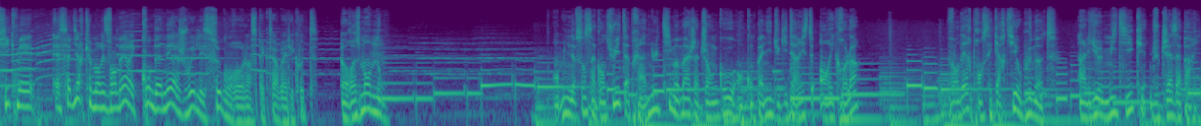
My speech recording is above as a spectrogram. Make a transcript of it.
Magnifique, mais est-ce à dire que Maurice Vander est condamné à jouer les seconds rôles, inspecteur Belle Écoute? Heureusement non. En 1958, après un ultime hommage à Django en compagnie du guitariste Henri Crolla, Vander prend ses quartiers au Blue Note, un lieu mythique du jazz à Paris.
